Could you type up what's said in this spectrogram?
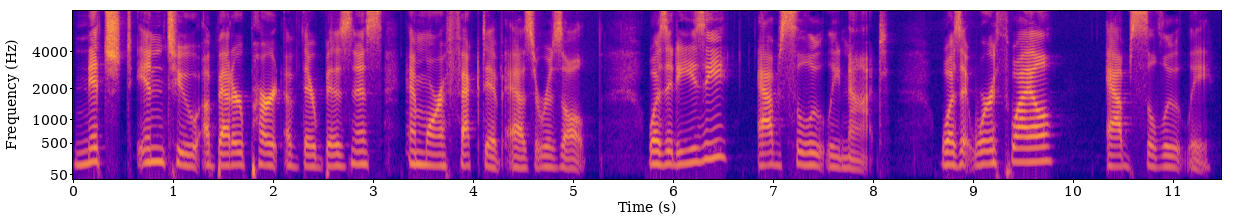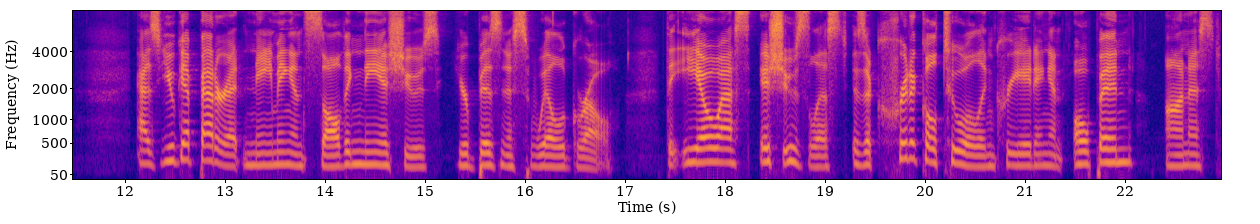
niched into a better part of their business and more effective as a result. Was it easy? Absolutely not. Was it worthwhile? Absolutely. As you get better at naming and solving the issues, your business will grow. The EOS issues list is a critical tool in creating an open, honest,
